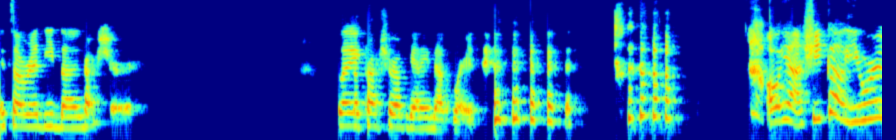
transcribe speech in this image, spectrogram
It's already done. pressure. Like the pressure of getting that word. Oh yeah, Shika, you were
